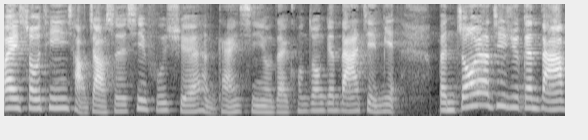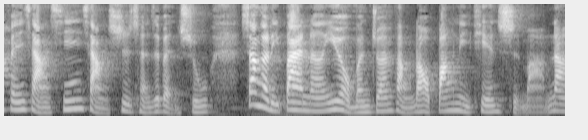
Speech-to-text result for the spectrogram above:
欢迎收听小教师的幸福学，很开心又在空中跟大家见面。本周要继续跟大家分享《心想事成》这本书。上个礼拜呢，因为我们专访到邦尼天使嘛，那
